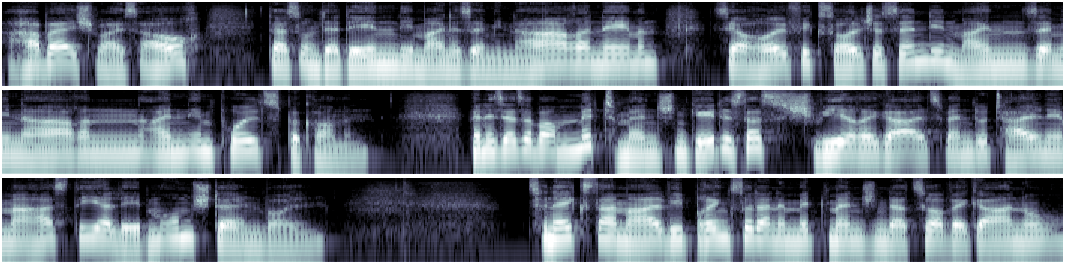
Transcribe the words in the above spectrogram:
Aber ich weiß auch, dass unter denen, die meine Seminare nehmen, sehr häufig solche sind, die in meinen Seminaren einen Impuls bekommen. Wenn es jetzt aber um Mitmenschen geht, ist das schwieriger, als wenn du Teilnehmer hast, die ihr Leben umstellen wollen. Zunächst einmal, wie bringst du deine Mitmenschen dazu, auf vegane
